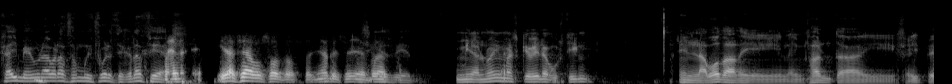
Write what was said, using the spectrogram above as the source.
Jaime, un abrazo muy fuerte, gracias. gracias a vosotros, señores y señores. bien. Mira, no hay más que ver, Agustín, en la boda de la infanta y Felipe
